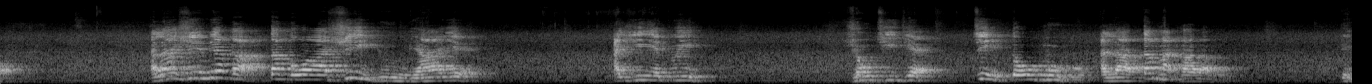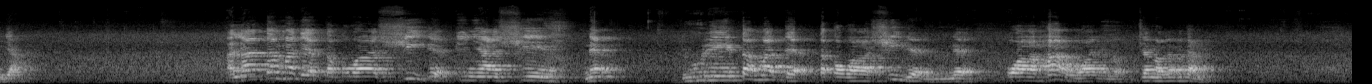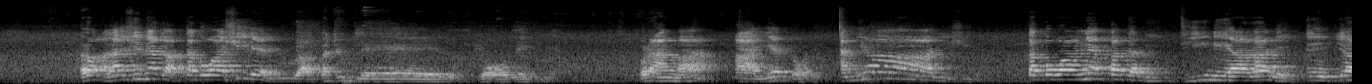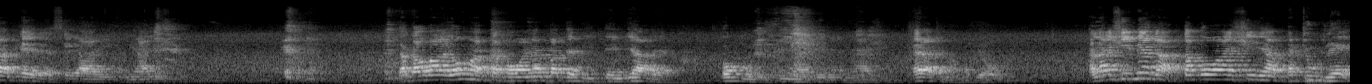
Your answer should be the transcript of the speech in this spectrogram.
အလရှင်မြတ်ကတကွာရှိသူများရဲ့အရေးအတွေးယုံကြည်ချက်ကြင့်သုံးမှုကိုအလားတတ်မှတ်ထားတာကိုတင်ကြအလားတတ်မှတ်တဲ့တကွာရှိတဲ့ပညာရှင်နဲ့လူတွေတတ်မှတ်တဲ့တကွာရှိတဲ့လူနဲ့ ကွာဟဝါရင်တော့ကျွန်တော်လည်းမတတ်ဘူးအဲ့တော့အလရှင်မြတ်ကတကွာရှိတဲ့လူကဘာတူလဲလို့ပြောလိမ့်မယ်ကုရ်အာန်မှာအာယတ်တော်တွေအများကြီးရှိတယ်တကွာနဲ့ပတ်သက်ပြီးဒီနေရာကနေတင်ပြခဲ့တဲ့ဆရာကြီးအများကြီးရှိတယ်တကွာလုံးမှာတကွာနဲ့ပတ်သက်ပြီးတင်ပြတဲ့ပုဂ္ဂိုလ်ကြီးပညာရှင်တွေအများကြီးအဲ့ဒါကျွန်တော်မပြောဘူး အလရှိမြတ်ကတကွာရှိရဘဒူလဲ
